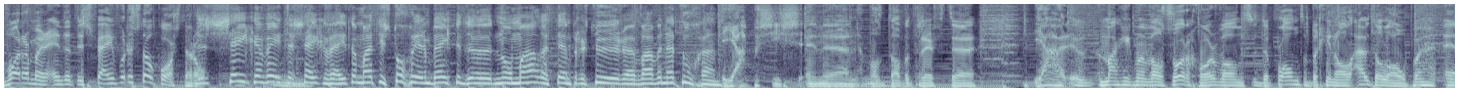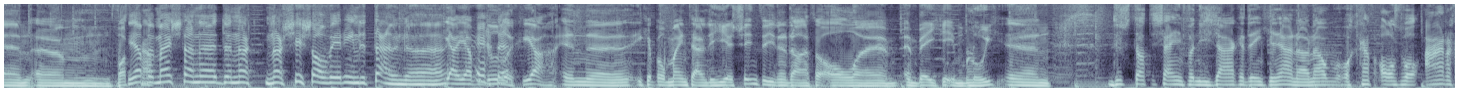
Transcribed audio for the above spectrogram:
warmer. En dat is fijn voor de stookkosten, Rob. Dus zeker weten, zeker weten. Maar het is toch weer een beetje de normale temperatuur eh, waar we naartoe gaan. Ja, precies. En eh, wat dat betreft... eh, ja, maak ik me wel zorgen hoor. Want de planten beginnen al uit te lopen. En ehm, wat Ja, gaat- bij mij staan de nar narcissen alweer in de tuin. Ja, ja, Echt, bedoel hè? ik. Ja, en ik heb op mijn tuin de hyacinten inderdaad al een beetje in bloei. En, dus dat zijn van die zaken, denk je, nou, nou, nou gaat alles wel aardig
